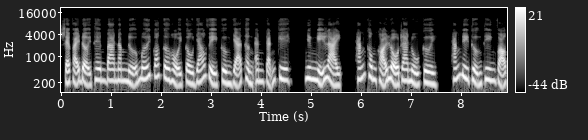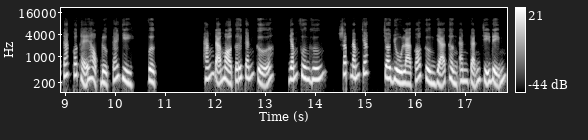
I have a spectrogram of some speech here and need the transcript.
sẽ phải đợi thêm ba năm nữa mới có cơ hội cầu giáo vị cường giả thần anh cảnh kia, nhưng nghĩ lại, hắn không khỏi lộ ra nụ cười, hắn đi thượng thiên võ các có thể học được cái gì, vực. Hắn đã mò tới cánh cửa, nhắm phương hướng, sắp nắm chắc, cho dù là có cường giả thần anh cảnh chỉ điểm,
